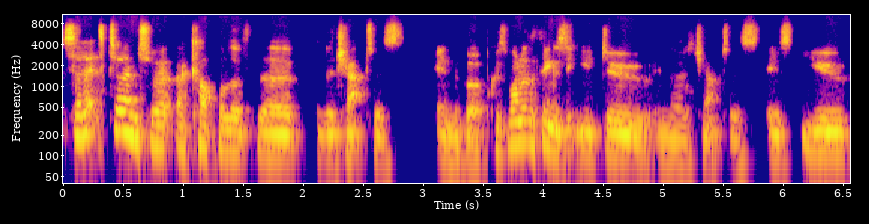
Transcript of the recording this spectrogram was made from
So let's turn to a, couple of the, the chapters in the book, because one of the things that you do in those chapters is you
